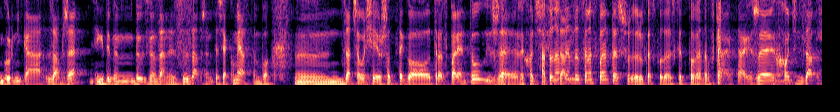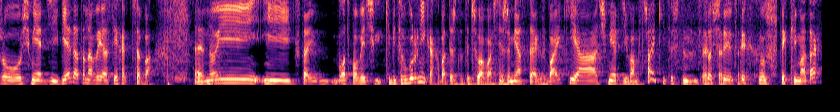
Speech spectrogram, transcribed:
górnika Zabrze, gdybym był związany z Zabrzem też jako miastem, bo ym, zaczęło się już od tego transparentu, że choć A to na ten transparent też Lukas Podolski odpowiadał wczoraj. tak, tak, że choć w Zabrzu śmierdzi i bieda, to na wyjazd jechać trzeba. E, No i, i tutaj odpowiedź kibiców Górnika chyba też dotyczyła właśnie, że miasto jak z bajki, a śmierdzi wam strajki, coś w, tym, Tak, coś tak, w, tak. tych, w tych klimatach.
